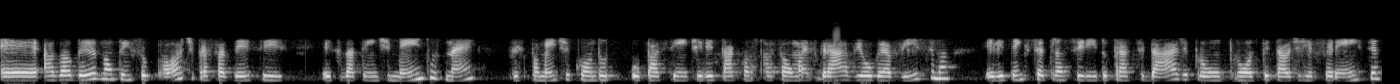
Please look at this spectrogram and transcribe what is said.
é, as aldeias não têm suporte para fazer esses esses atendimentos, né? Principalmente quando o paciente está com situação mais grave ou gravíssima, ele tem que ser transferido para a cidade, para um, um hospital de referência.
